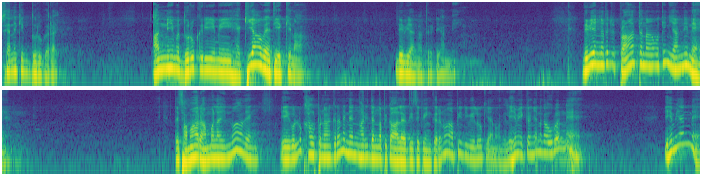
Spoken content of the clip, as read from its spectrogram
සැනකින් දුරු කරයි. අන්න එහෙම දුරු කිරීමේ හැකියාව ඇති එක්කෙනා දෙවියන් අතරට යන්නේ. දෙවියන් අතරට ප්‍රාර්ථනාවකින් යන්නේ නැහැ. දැන් සමහර අම්මලා ඉන්නවා දැන් ඒගොල්ලෝ කල්පනා කරන්නේ දැන් හරි දැන් අපි කාලය තිස්සේ පින් කරනවා අපි දිව්‍ය ලෝක යනවා කියලා. එහෙම එක්කන් යන්න කවුරුවත් නැහැ. එහෙම යන්නේ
